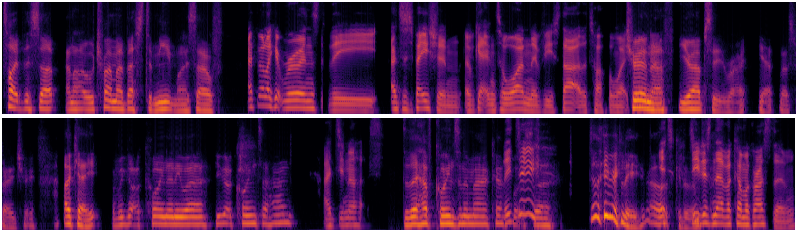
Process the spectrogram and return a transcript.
type this up, and I will try my best to mute myself. I feel like it ruins the anticipation of getting to one if you start at the top and work. True down. enough, you're absolutely right. Yeah, that's very true. Okay, have we got a coin anywhere? You got a coin to hand? I do not. Do they have coins in America? They do. uh, do they really? Oh, that's good. Do you just never come across them?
